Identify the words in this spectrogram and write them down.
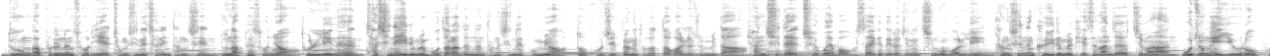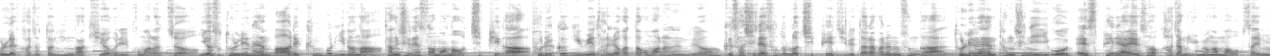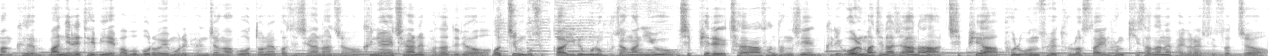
누군가 부르는 소리에 정신을 차린 당신 눈앞의 소녀 돌리는 자신의 이름을 못 알아듣는 당신을 보며 또 고질병에 돋았다고 알려줍니다. 현 시대 최고의 마법사에게 내려지는 친구 멀린 당신은 그 이름을 계승한 자였지만 모종의 이유로 본래 가졌던 힘과 기억을 잃고 말았죠. 이어서 돌리는 마을에 큰 불이 일어나 당신의 서머너 치피가 불을 끄기 위해 달려갔다고 말하는데요. 그 사실에 서둘러 치피의 뒤를 따라가려는 순간 돌리는 당신이 이곳 에스페리아에서 가장 유명한 마법사인 만큼 만일에 대비해 마법으로 외모를 변장하고 떠날 것을 제안하죠. 그녀의 제안을 받아 들여 멋진 모습과 이름으로 무장한 이후 치피를 찾아 나선 당신 그리고 얼마 지나지 않아 치피와 불 원소에 둘러싸인 한 기사단을 발견할 수 있었죠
